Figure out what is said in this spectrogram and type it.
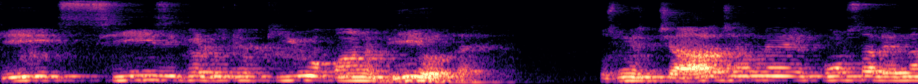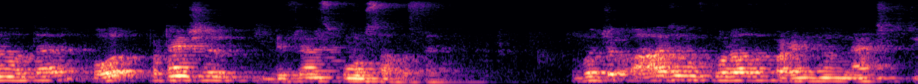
कि C इज़ इक्वल टू जो Q अपान V होता है, उसमें चार्ज हमें कौन सा लेना होता है और पोटेंशियल डिफरेंस कौन सा होता है। तो बच्चों, आज हम थोड़ा सा पढ़ेंगे हम नेक्स्ट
